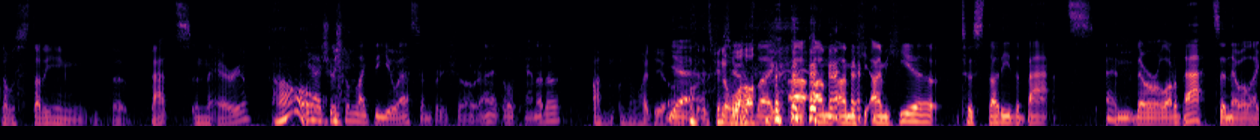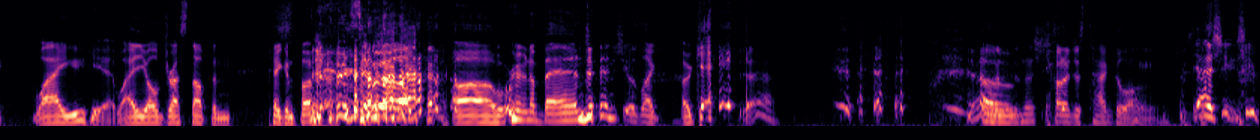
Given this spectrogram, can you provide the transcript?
that was studying the bats in the area. Oh, Yeah, she was from like the U.S. I'm pretty sure, right, or Canada. I've no idea. Yeah, it's been a she while. Was like, uh, I'm, I'm, he- I'm here to study the bats, and there were a lot of bats, and they were like, "Why are you here? Why are you all dressed up and taking photos?" and we were like, "Uh, we're in a band," and she was like, "Okay." yeah. yeah, Um, and then she kind of just tagged along. She's Yeah, just- she, she.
